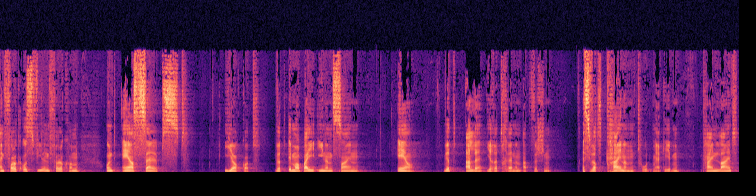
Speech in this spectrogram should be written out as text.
ein Volk aus vielen Völkern, und er selbst, ihr Gott, wird immer bei ihnen sein. Er wird alle ihre Tränen abwischen. Es wird keinen Tod mehr geben, kein Leid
